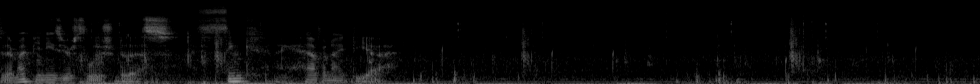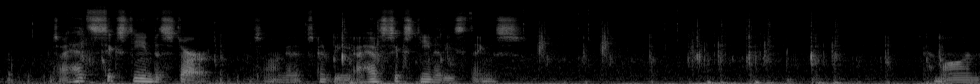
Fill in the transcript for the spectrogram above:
Actually, there might be an easier solution to this. I think I have an idea. So I had 16 to start. So I'm gonna it's gonna be I have 16 of these things. Come on.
